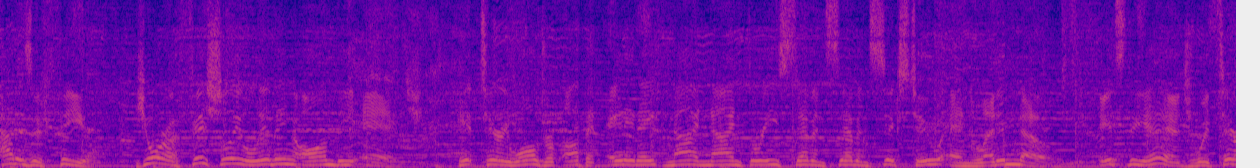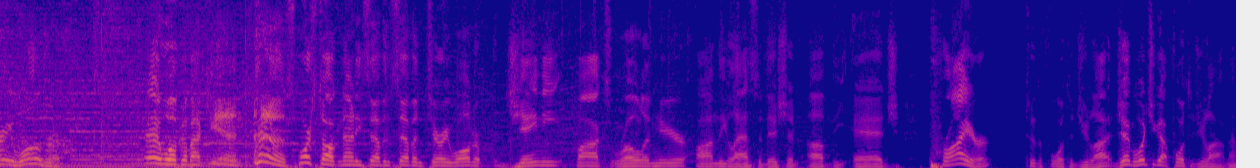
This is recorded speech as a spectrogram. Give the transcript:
How does it feel? You're officially living on the edge. Hit Terry Waldrop up at 888-993-7762 and let him know. It's The Edge with Terry Waldrop. Hey, welcome back in. Sports Talk 97.7, Terry Waldrop, Jamie Fox rolling here on the last edition of The Edge prior to the 4th of July. Jamie, what you got 4th of July, man?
